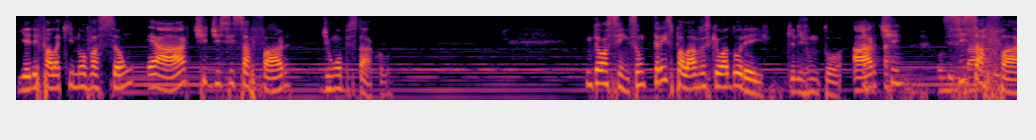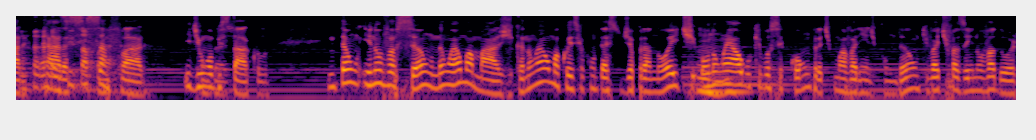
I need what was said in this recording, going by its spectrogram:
e ele fala que inovação é a arte de se safar de um obstáculo. Então, assim, são três palavras que eu adorei que ele juntou: arte, se safar, cara, se, se safar. e de um Fantástico. obstáculo. Então, inovação não é uma mágica, não é uma coisa que acontece do dia para noite, uhum. ou não é uhum. algo que você compra, tipo uma varinha de condão, que vai te fazer inovador.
